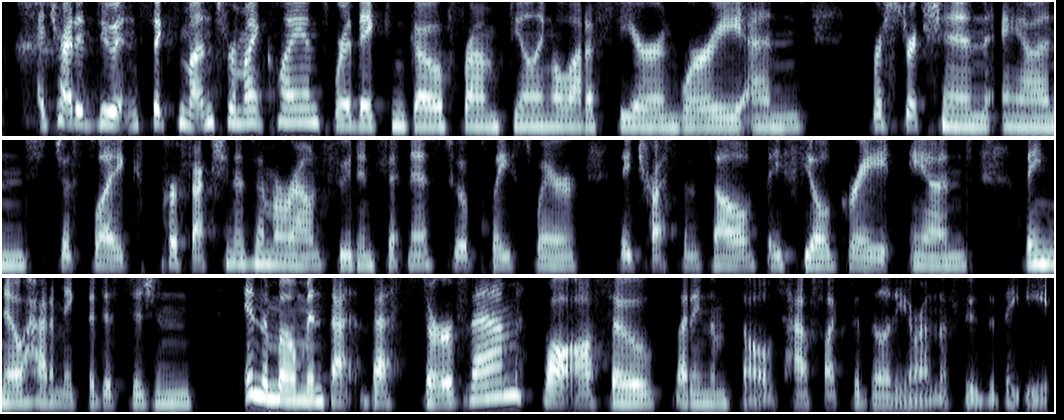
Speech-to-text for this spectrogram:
I try to do it in six months for my clients where they can go from feeling a lot of fear and worry and restriction and just like perfectionism around food and fitness to a place where they trust themselves, they feel great, and they know how to make the decisions in the moment that best serve them while also letting themselves have flexibility around the food that they eat.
